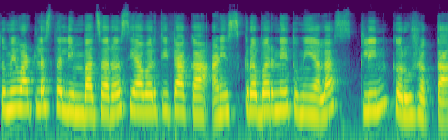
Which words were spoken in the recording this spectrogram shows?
तुम्ही वाटलंच तर लिंबाचा रस यावरती टाका आणि स्क्रबरने तुम्ही याला क्लीन करू शकता.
